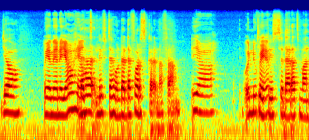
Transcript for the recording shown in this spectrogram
Ja, Och jag menar, jag har det helt... här lyfte hon den där forskaren fram. Ja. Och nu Typ jag... just sådär att man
